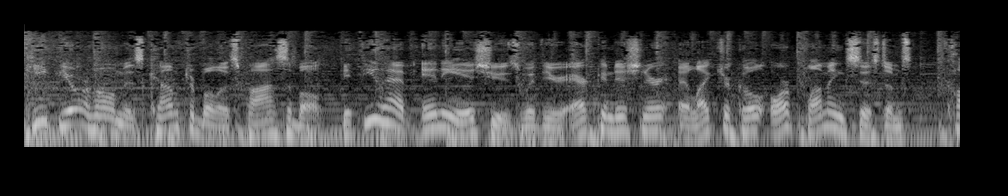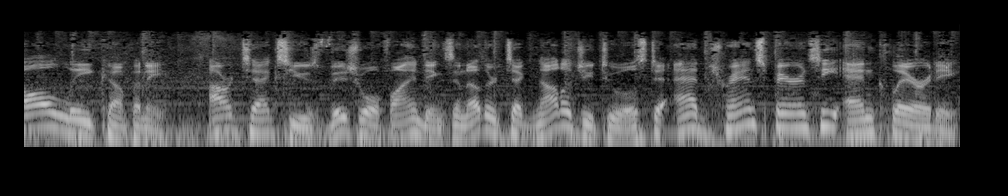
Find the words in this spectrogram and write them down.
Keep your home as comfortable as possible. If you have any issues with your air conditioner, electrical, or plumbing systems, call Lee Company. Our techs use visual findings and other technology tools to add transparency and clarity.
